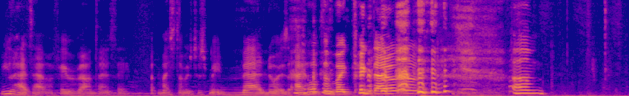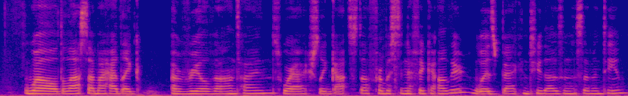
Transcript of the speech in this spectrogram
you had to have a favorite Valentine's Day. But my stomach just made mad noise. I hope the mic picked that up. Um. Well, the last time I had like a real Valentine's where I actually got stuff from a significant other was back in 2017.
